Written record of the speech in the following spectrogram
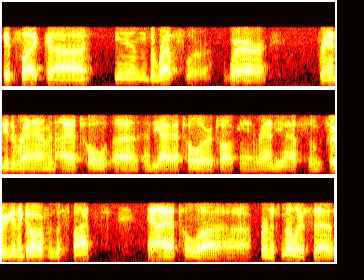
It's like uh in The Wrestler where Randy the Ram and Ayatollah uh, and the Ayatollah are talking, and Randy asks him, "So you're going to go over the spots?" And Ayatollah uh, Ernest Miller says,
